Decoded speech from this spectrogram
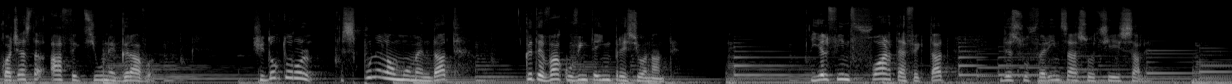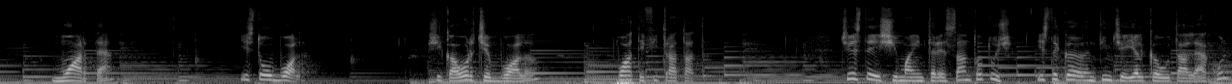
cu această afecțiune gravă. Și doctorul spune la un moment dat câteva cuvinte impresionante. El fiind foarte afectat de suferința soției sale. Moartea este o boală și ca orice boală poate fi tratată. Ce este și mai interesant totuși este că în timp ce el căuta leacul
